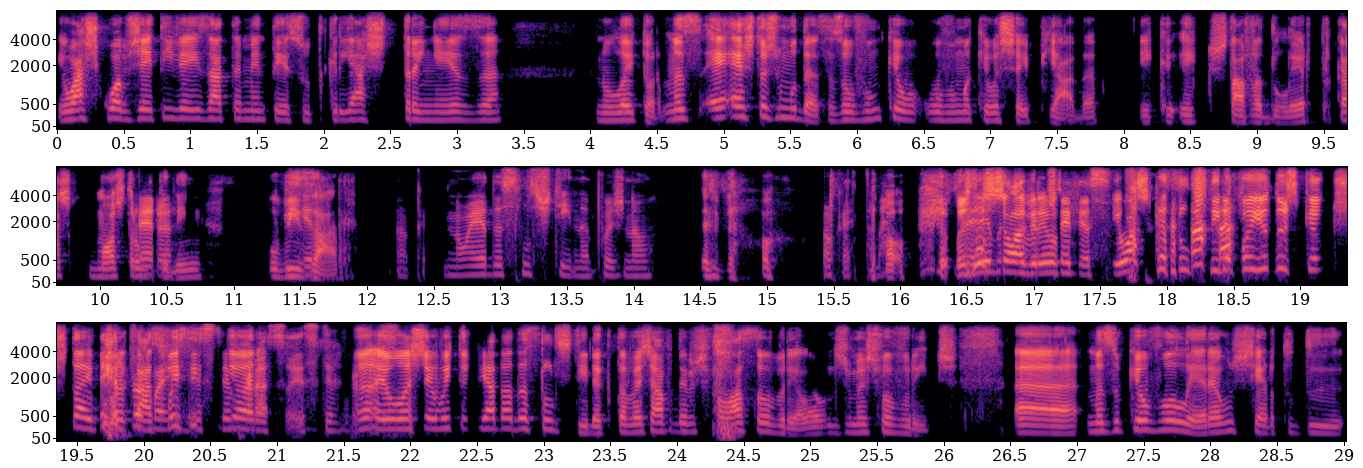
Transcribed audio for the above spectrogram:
Eu acho que o objetivo é exatamente esse, o de criar estranheza no leitor. Mas é estas mudanças, houve, um que eu, houve uma que eu achei piada e que, e que gostava de ler, porque acho que mostra um Espera. bocadinho o bizarro. Ok, Não é a da Celestina, pois não. Não, Ok, tá não. Mas deixa lá ver, eu, eu acho que a Celestina foi um dos que eu gostei, por Eu acaso. também, Foi sim, senhora. Ah. Eu achei muito piada da Celestina, que também já podemos falar sobre ele, é um dos meus favoritos. Ah, mas o que eu vou ler é um certo de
